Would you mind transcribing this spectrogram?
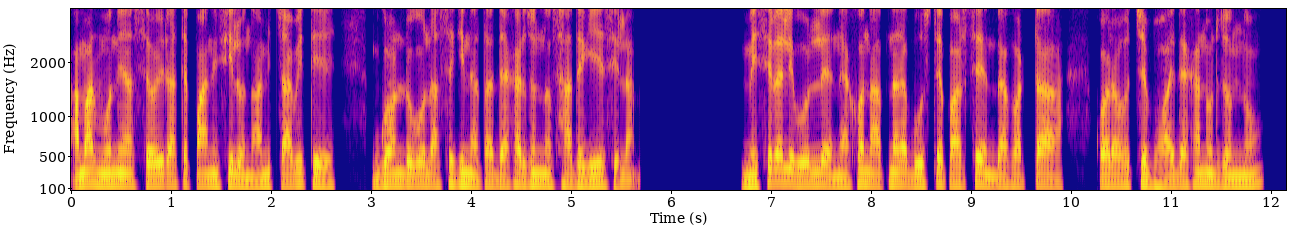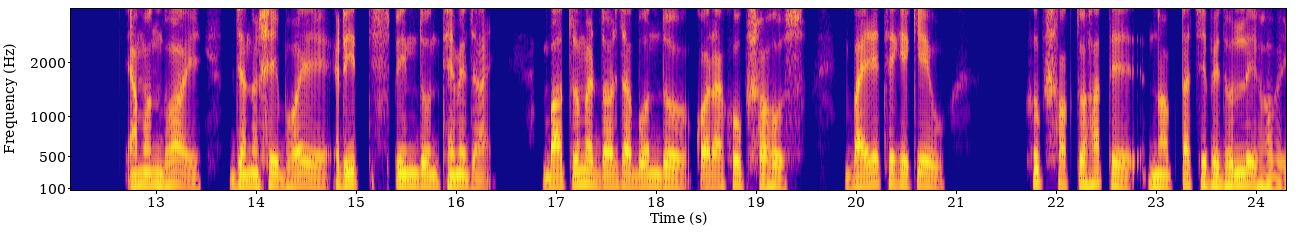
আমার মনে আছে ওই রাতে পানি ছিল না। আমি চাবিতে গন্ডগোল আছে কিনা তা দেখার জন্য ছাদে গিয়েছিলাম। মিসির আলি বললেন, এখন আপনারা বুঝতে পারছেন ব্যাপারটা করা হচ্ছে ভয় দেখানোর জন্য। এমন ভয় যেন সেই ভয়ে হৃৎস্পন্দন থেমে যায়। বাথরুমের দরজা বন্ধ করা খুব সহজ। বাইরে থেকে কেউ খুব শক্ত হাতে নবটা চেপে ধরলেই হবে।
